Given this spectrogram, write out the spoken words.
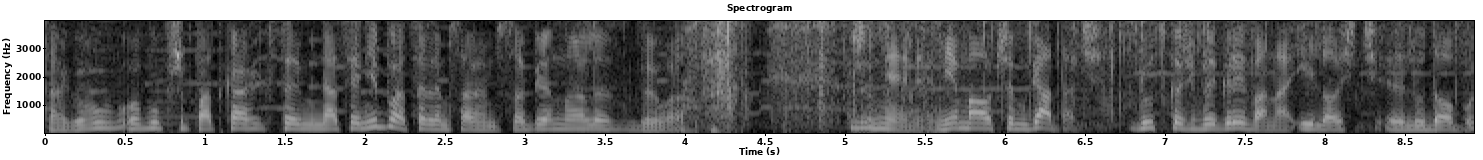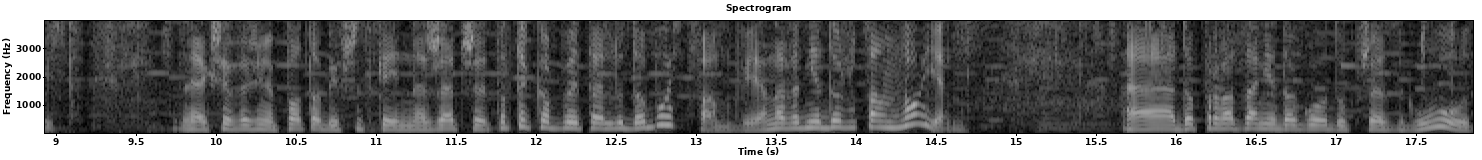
Tak, w obu przypadkach eksterminacja nie była celem samym sobie, no ale była. Że nie, nie, nie ma o czym gadać. Ludzkość wygrywa na ilość y, ludobójstw. Jak się weźmie potop i wszystkie inne rzeczy, to tylko by te ludobójstwa, mówię. Ja nawet nie dorzucam wojen. E, doprowadzanie do głodu przez głód,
